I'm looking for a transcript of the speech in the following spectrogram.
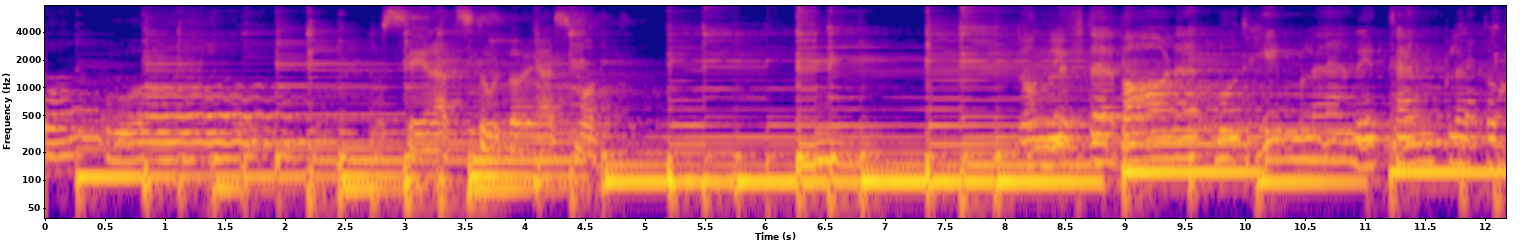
oh, oh. Och ser att stort börjar smått. De lyfte barnet mot himlen i templet och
